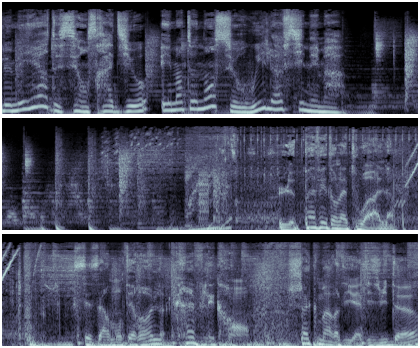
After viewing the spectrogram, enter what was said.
Le meilleur de séances radio est maintenant sur We Love Cinéma. Le pavé dans la toile. César Monterol crève l'écran. Chaque mardi à 18h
